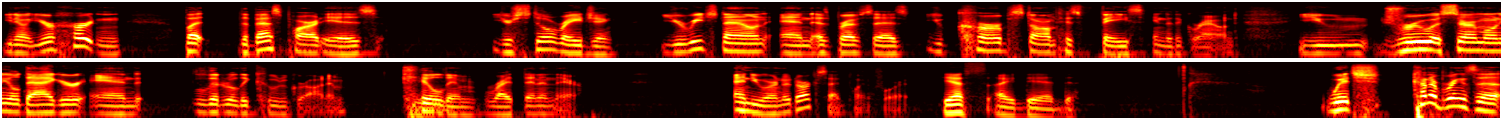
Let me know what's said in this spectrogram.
You know you're hurting, but the best part is you're still raging. You reach down and, as Brev says, you curb stomped his face into the ground. You drew a ceremonial dagger and literally coup de grace him, killed him right then and there. And you earned a dark side point for it Yes, I did. which kind of brings a,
